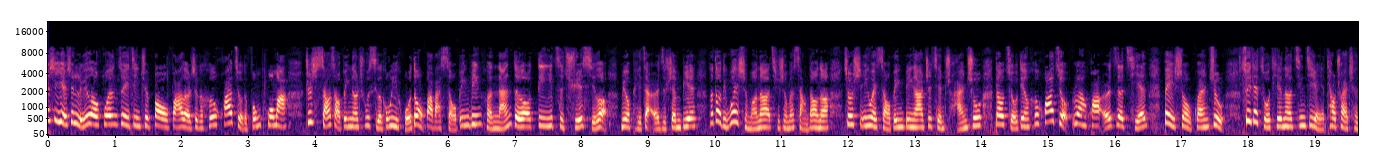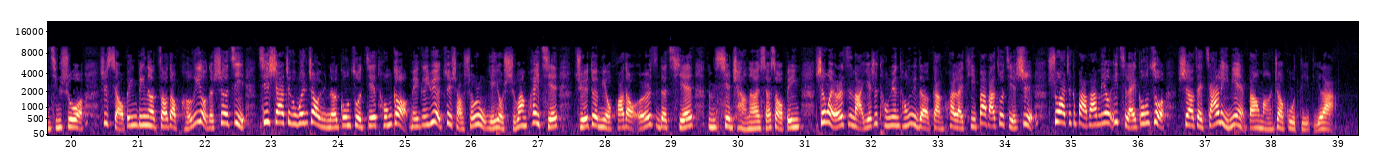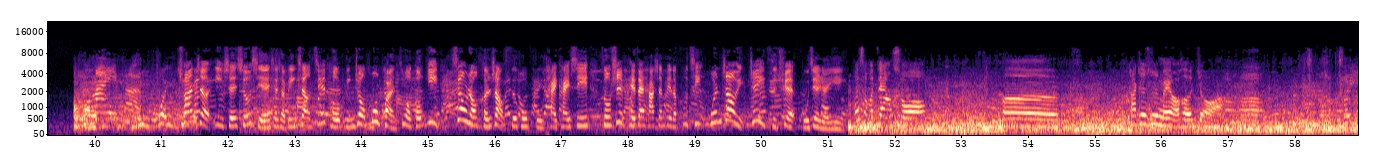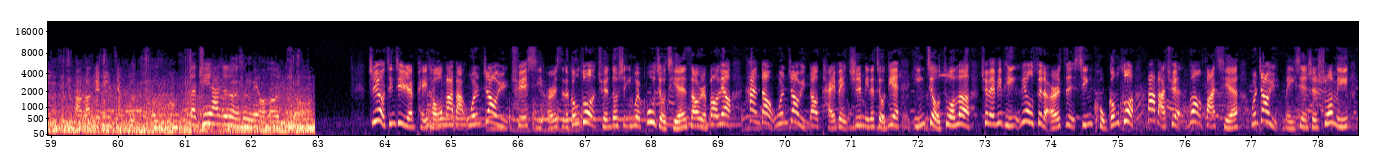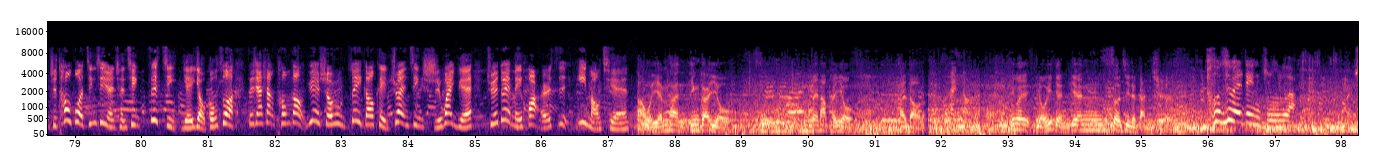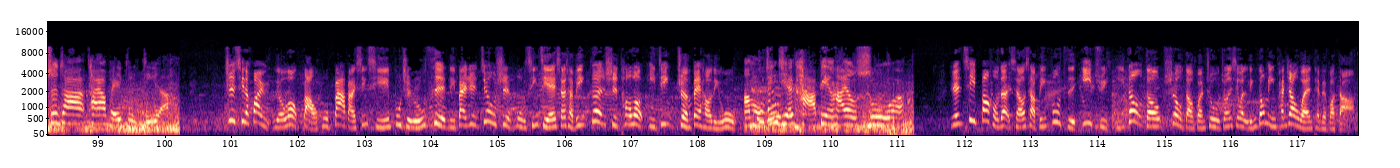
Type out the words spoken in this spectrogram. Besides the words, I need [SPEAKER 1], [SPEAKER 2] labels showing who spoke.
[SPEAKER 1] 但是也是离了婚，最近却爆发了这个喝花酒的风波吗？这是小小兵呢出席了公益活动，爸爸小冰冰很难得哦，第一次缺席了，没有陪在儿子身边。那到底为什么呢？其实我们想到呢，就是因为小冰冰啊之前传出到酒店喝花酒，乱花儿子的钱，备受关注。所以在昨天呢，经纪人也跳出来澄清说，是小冰冰呢遭到朋友的设计。其实啊，这个温兆宇呢工作接通告，每个月最少收入也有十万块钱，绝对没有花到儿子的钱。那么现场呢，小小兵身为儿子嘛，也是同源同语的，赶快来替爸爸做解释，说啊，这个爸爸没有一起来工作，是要在家里面帮忙照顾弟弟啦。
[SPEAKER 2] 穿着一身休闲，小小兵向街头民众募款做公益，笑容很少，似乎不太开心。总是陪在他身边的父亲温兆宇，这一次却不见人影。
[SPEAKER 3] 为什么这样说？
[SPEAKER 4] 呃，他就是没有喝酒啊。
[SPEAKER 3] 嗯所以爸爸跟你讲就对了。
[SPEAKER 4] 但其实他真的是没有喝酒。
[SPEAKER 2] 只有经纪人陪同爸爸温兆宇缺席儿子的工作，全都是因为不久前遭人爆料，看到温兆宇到台北知名的酒店饮酒作乐，却被批评六岁的儿子辛苦工作，爸爸却乱花钱。温兆宇没现身说明，只透过经纪人澄清自己也有工作，再加上通告月收入最高可以赚近十万元，绝对没花儿子一毛钱。
[SPEAKER 5] 啊，我研判应该有被他朋友拍到了，
[SPEAKER 3] 拍到了，
[SPEAKER 5] 因为有一。点点设计的感觉，
[SPEAKER 4] 不是被定足了，是他他要陪弟弟啊。
[SPEAKER 2] 稚气的话语流露保护爸爸的心情。不止如此，礼拜日就是母亲节，小小兵更是透露已经准备好礼物
[SPEAKER 4] 啊，母亲节卡片还有书啊。
[SPEAKER 2] 人气爆红的小小兵父子一举一动都受到关注。中央新闻林东明、潘兆文台北报道。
